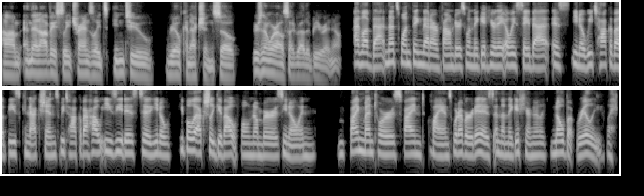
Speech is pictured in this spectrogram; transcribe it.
um, and then obviously translates into real connections. So there's nowhere else I'd rather be right now. I love that. And that's one thing that our founders, when they get here, they always say that is, you know, we talk about these connections. We talk about how easy it is to, you know, people actually give out phone numbers, you know, and find mentors, find clients, whatever it is. And then they get here and they're like, no, but really, like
